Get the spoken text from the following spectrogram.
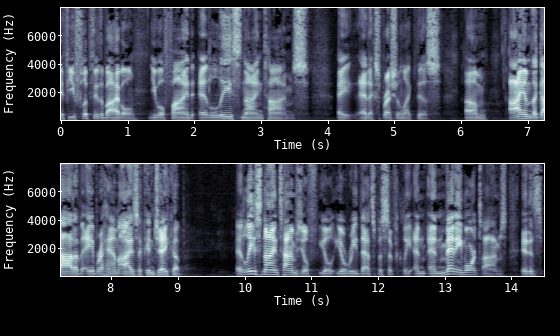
If you flip through the Bible, you will find at least nine times a, an expression like this. Um, I am the God of Abraham, Isaac, and Jacob. At least nine times you'll, you'll, you'll read that specifically, and, and many more times it is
